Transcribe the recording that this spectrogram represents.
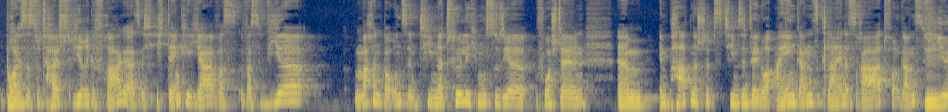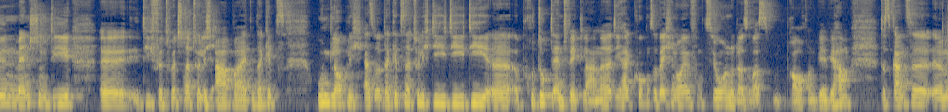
Boah, das ist eine total schwierige Frage. Also ich, ich denke ja, was, was wir machen bei uns im Team. Natürlich musst du dir vorstellen, ähm, im Partnerships-Team sind wir nur ein ganz kleines Rad von ganz hm. vielen Menschen, die, äh, die für Twitch natürlich arbeiten. Da gibt's unglaublich, also da gibt's natürlich die, die, die äh, Produktentwickler, ne, die halt gucken, so welche neue Funktionen oder sowas brauchen wir. Wir haben das ganze ähm,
